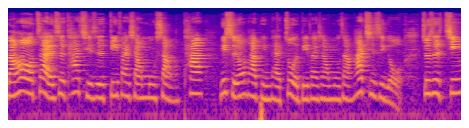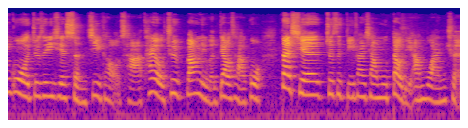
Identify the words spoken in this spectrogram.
然后再来是它其实 DeFi 项目上它。你使用它平台做的 DeFi 项目上，它其实有就是经过就是一些审计考察，它有去帮你们调查过那些就是 DeFi 项目到底安不安全。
